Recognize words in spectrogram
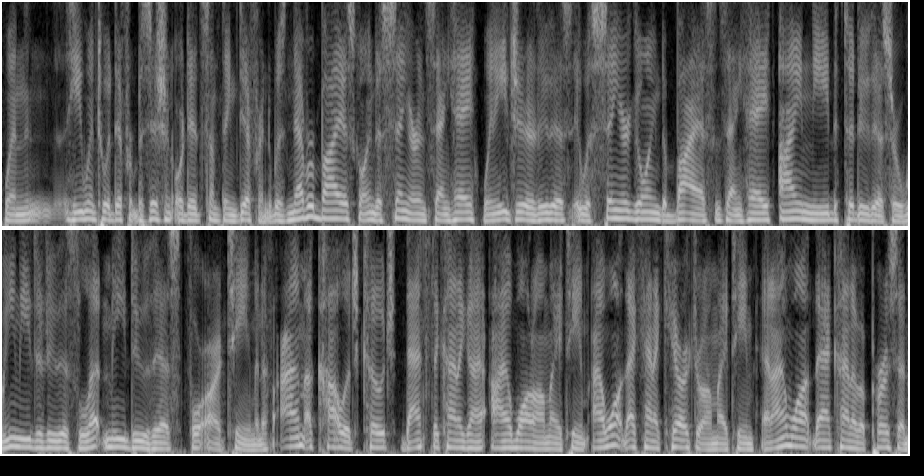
when he went to a different position or did something different. It was never Bias going to Singer and saying, hey, we need you to do this. It was Singer going to Bias and saying, hey, I need to do this or we need to do this. Let me do this for our team. And if I'm a college coach, that's the kind of guy I want on my team. I want that kind of character on my team, and I want that kind of a person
